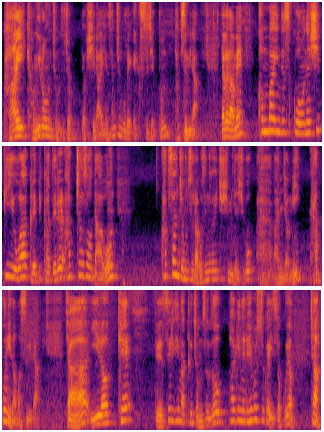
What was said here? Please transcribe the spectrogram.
가히 경이로운 점수죠. 역시 라이젠 3900X 제품답습니다. 자, 그 다음에 컴바인드 스코어는 CPU와 그래픽카드를 합쳐서 나온 합산 점수라고 생각해 주시면 되시고 아, 만점이 가뿐히 넘었습니다. 자, 이렇게 그 3D 마크 점수도 확인을 해볼 수가 있었고요. 자,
